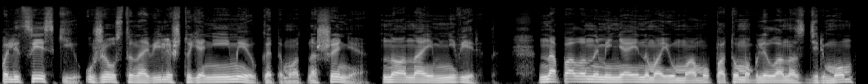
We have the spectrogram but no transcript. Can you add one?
Полицейские уже установили, что я не имею к этому отношения, но она им не верит. Напала на меня и на мою маму, потом облила нас дерьмом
